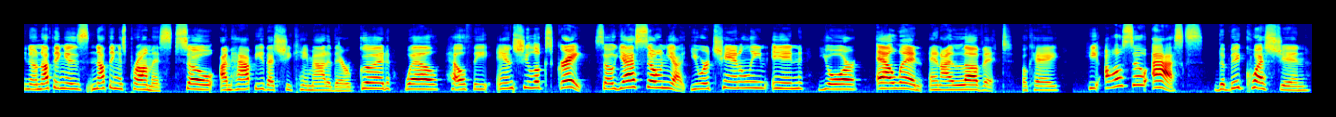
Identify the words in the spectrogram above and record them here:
you know nothing is nothing is promised. So i'm happy that she came out of there good well healthy and she looks great. So yes Sonja you are channeling in your ellen and i love it okay? He also asks the big question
